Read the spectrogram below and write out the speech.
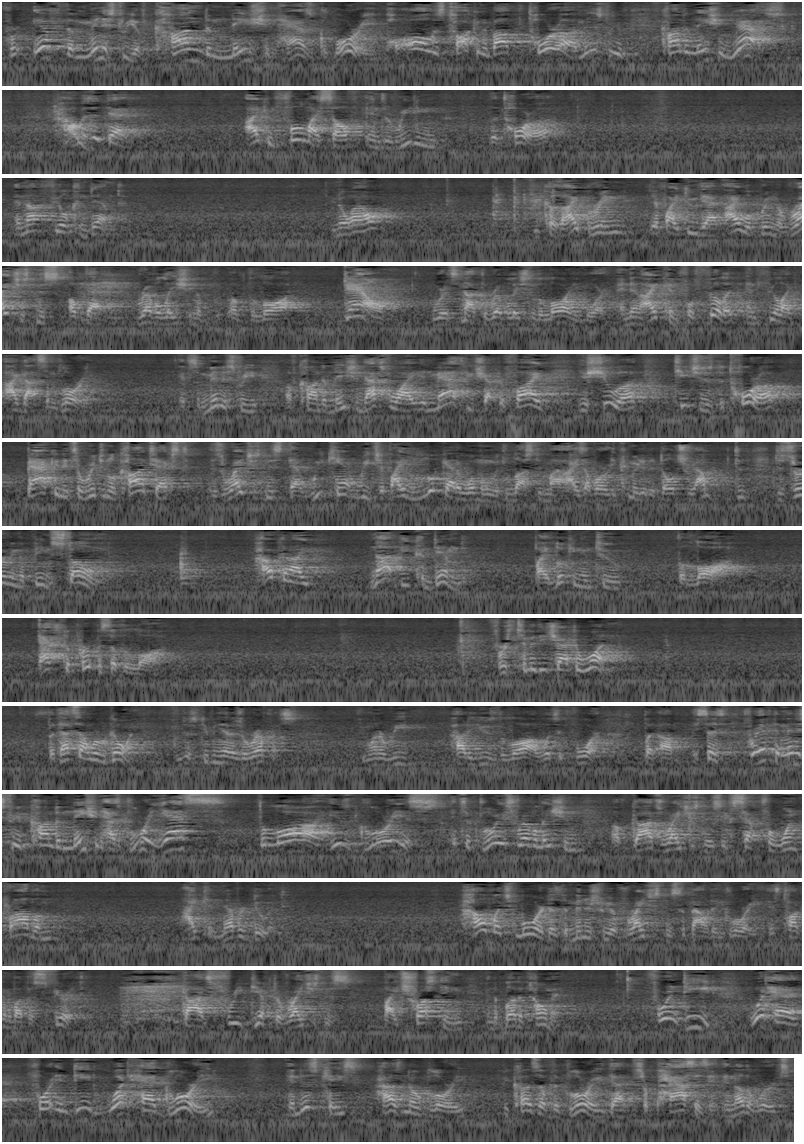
For if the ministry of condemnation has glory, Paul is talking about the Torah, a ministry of condemnation, yes. How is it that I can fool myself into reading the Torah and not feel condemned? You know how? Because I bring, if I do that, I will bring the righteousness of that revelation of, of the law down where it's not the revelation of the law anymore. And then I can fulfill it and feel like I got some glory. It's a ministry of condemnation. That's why in Matthew chapter 5, Yeshua teaches the Torah back in its original context is righteousness that we can't reach. If I look at a woman with lust in my eyes, I've already committed adultery. I'm de- deserving of being stoned. How can I not be condemned by looking into the law? That's the purpose of the law. 1 Timothy chapter 1. But that's not where we're going. I'm just giving that as a reference. If you want to read how to use the law, what's it for? But um, it says, For if the ministry of condemnation has glory, yes, the law is glorious. It's a glorious revelation of God's righteousness, except for one problem I can never do it. How much more does the ministry of righteousness abound in glory? It's talking about the Spirit. God's free gift of righteousness by trusting in the blood atonement. For indeed, what had for indeed what had glory in this case has no glory because of the glory that surpasses it. In other words,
